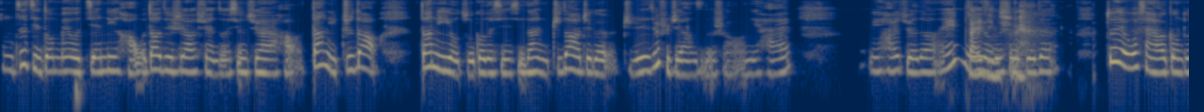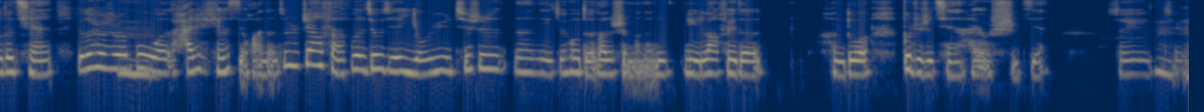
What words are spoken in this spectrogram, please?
你自己都没有坚定好，我到底是要选择兴趣爱好。当你知道，当你有足够的信息，当你知道这个职业就是这样子的时候，你还你还觉得，哎，我有的时候觉得。对我想要更多的钱，有的时候说不，我还是挺喜欢的，就是这样反复的纠结犹豫。其实，那你最后得到的什么呢？你你浪费的很多，不只是钱，还有时间。所以这个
